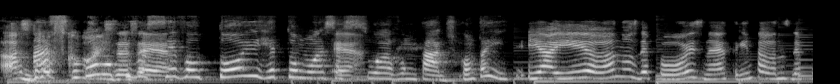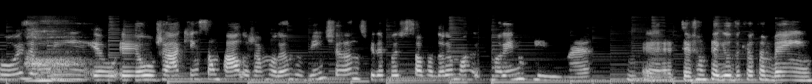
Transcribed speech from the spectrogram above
as duas como coisas que você é. voltou e retomou essa é. sua vontade conta aí e aí anos depois né 30 anos depois oh. eu vim eu, eu já aqui em São Paulo já morando 20 anos que depois de Salvador eu morei no Rio né uhum. É, teve um período que eu também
